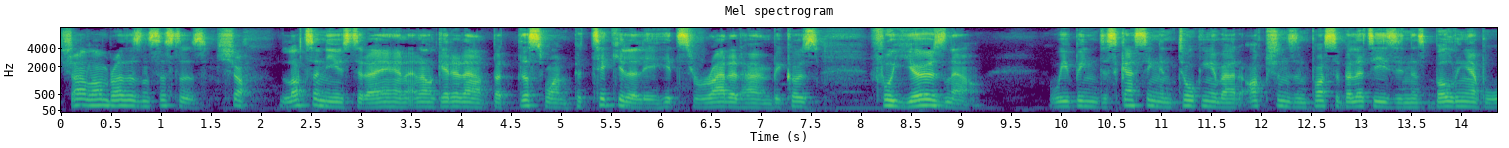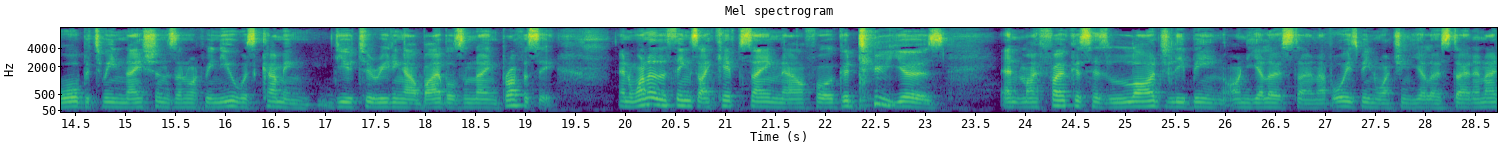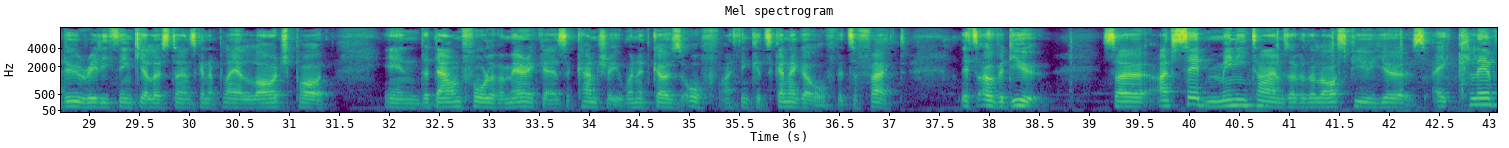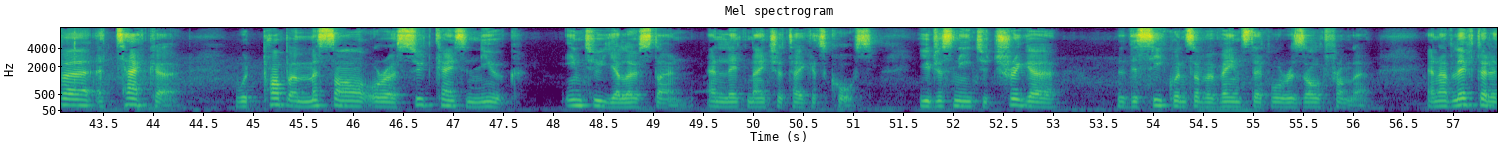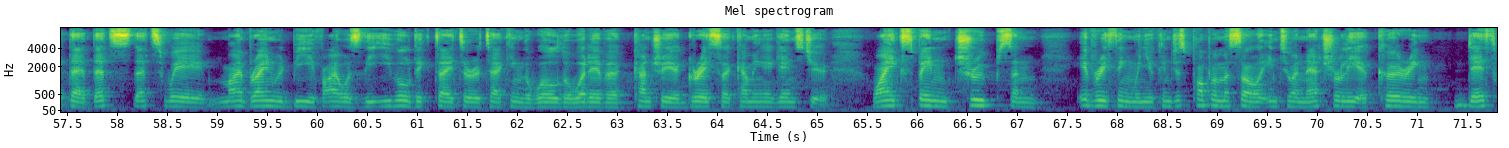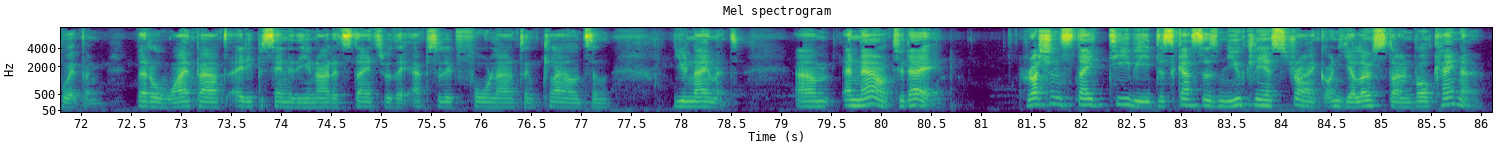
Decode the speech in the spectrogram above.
Shalom, brothers and sisters. Sure, lots of news today, and, and I'll get it out. But this one particularly hits right at home because for years now, we've been discussing and talking about options and possibilities in this building up war between nations and what we knew was coming due to reading our Bibles and knowing prophecy. And one of the things I kept saying now for a good two years and my focus has largely been on Yellowstone. I've always been watching Yellowstone, and I do really think Yellowstone is going to play a large part in the downfall of America as a country when it goes off. I think it's going to go off. It's a fact. It's overdue. So I've said many times over the last few years a clever attacker would pop a missile or a suitcase nuke into Yellowstone and let nature take its course. You just need to trigger the sequence of events that will result from that. And I've left it at that. That's that's where my brain would be if I was the evil dictator attacking the world or whatever country aggressor coming against you. Why expend troops and everything when you can just pop a missile into a naturally occurring death weapon that'll wipe out 80% of the United States with the absolute fallout and clouds and you name it. Um, and now, today, Russian state TV discusses nuclear strike on Yellowstone volcano.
